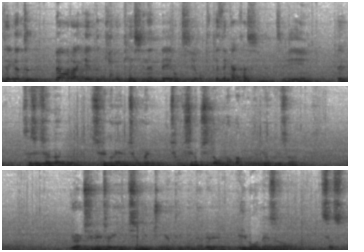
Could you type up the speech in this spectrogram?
되게 특별하게 느끼고 계시는데 혹시 어떻게 생각하시는지. 네. 사실 제가 최근에 정말 정신없이 너무 바빴거든요. 그래서 어, 6월 7일 저희 16주년 데뷔 날을 일본에서 있었어요.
